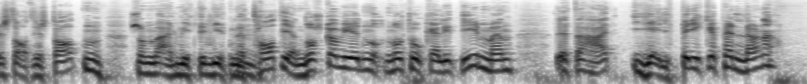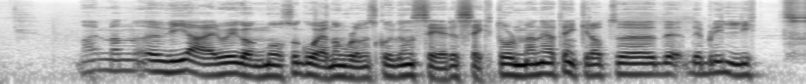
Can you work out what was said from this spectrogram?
stat i staten, som er en bitte liten etat igjen. Nå, vi, nå tok jeg litt i, men dette her hjelper ikke pendlerne. Nei, men eh, Vi er jo i gang med å gå gjennom hvordan vi skal organisere sektoren. Men jeg tenker at eh, det, det blir litt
